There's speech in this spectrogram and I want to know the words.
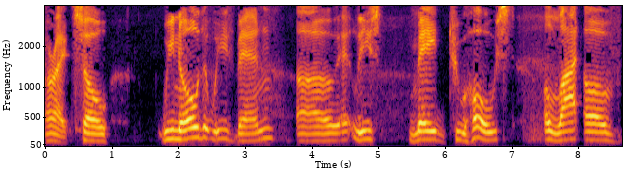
All right. So we know that we've been uh, at least made to host a lot of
